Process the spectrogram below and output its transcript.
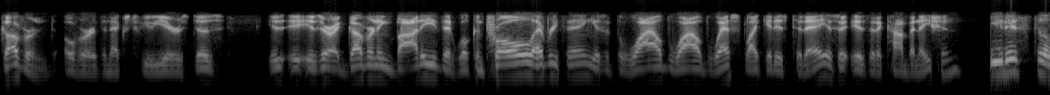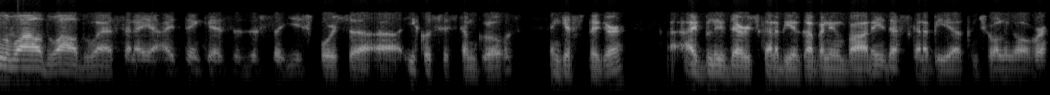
governed over the next few years? Does is, is there a governing body that will control everything? Is it the wild, wild west like it is today? Is it is it a combination? It is still wild, wild west, and I I think as this uh, esports uh, uh, ecosystem grows and gets bigger, I believe there is going to be a governing body that's going to be uh, controlling over.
